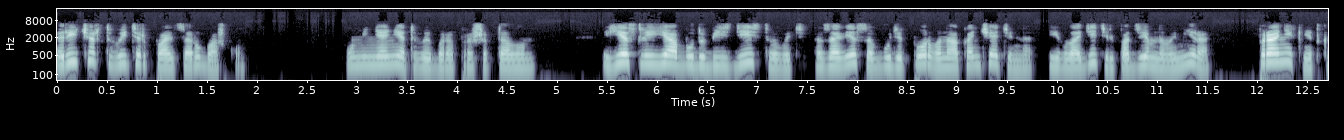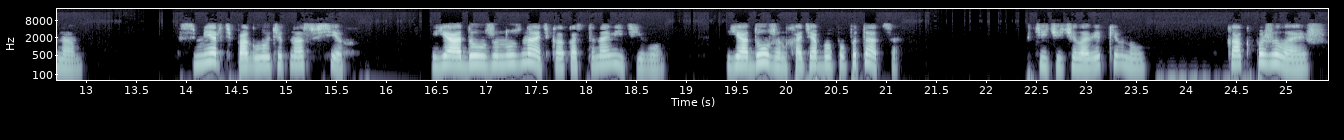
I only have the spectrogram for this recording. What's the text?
Ричард вытер пальцы о рубашку. «У меня нет выбора», — прошептал он. «Если я буду бездействовать, завеса будет порвана окончательно, и владетель подземного мира проникнет к нам. Смерть поглотит нас всех. Я должен узнать, как остановить его. Я должен хотя бы попытаться». Птичий человек кивнул. «Как пожелаешь.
